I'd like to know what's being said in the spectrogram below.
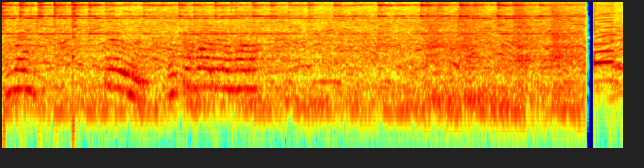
Thank you. சரி, முத்துமாரி அம்மன் ஓம்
